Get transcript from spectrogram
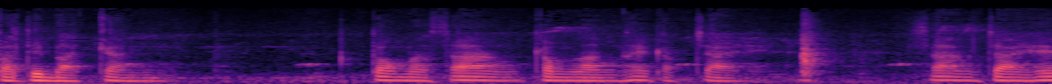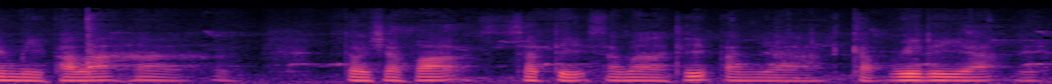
ปฏิบัติกัน ต้องมาสร้างกำลังให้กับใจ สร้างใจให้มีพละห้า โดยเฉพาะสติสมาธิปัญญากับวิริยะเนี่ย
